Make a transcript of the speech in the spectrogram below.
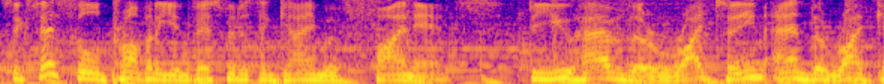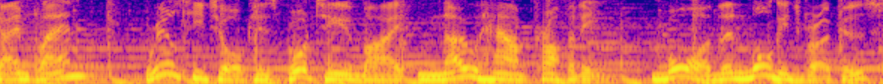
Successful property investment is a game of finance. Do you have the right team and the right game plan? Realty Talk is brought to you by Know How Property. More than mortgage brokers,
